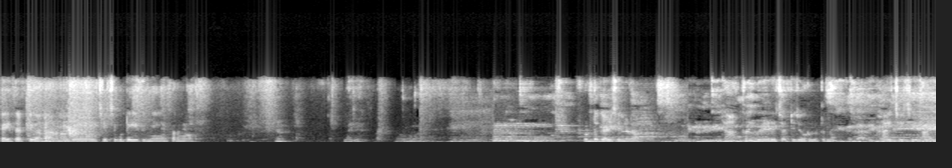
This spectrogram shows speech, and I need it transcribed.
കൈ തട്ടി വന്നതാണോ അത് ചേച്ചി കുട്ടി പിന്നെ പറഞ്ഞോ? ഫുഡ് കഴിച്ചില്ലടാ. രാത്രി വേഴ് ചട്ടിച്ചോറ് കിട്ടുന്നു. ഹായ് ചേച്ചി. ഹായ്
